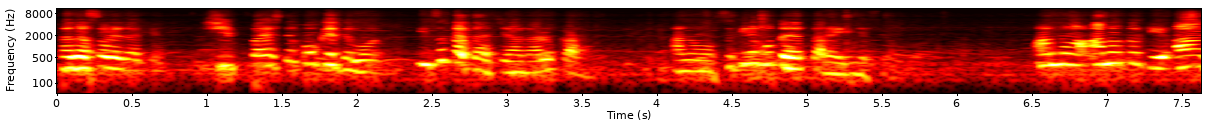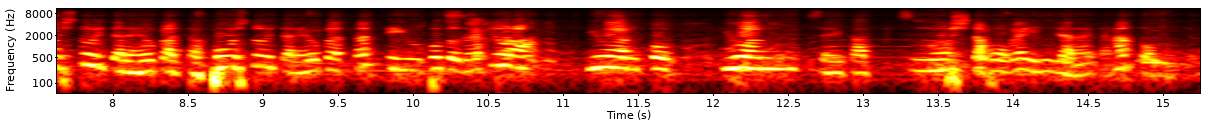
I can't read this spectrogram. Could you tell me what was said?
ただそれだけ。失敗してこけても、いつか立ち上がるから、あの好きなことやったらいいんですよ。あのあの時、ああしといたらよかった、こうしといたらよかったっていうことだけは言わんと、言わん生活をした方がいいんじゃないかなと思ってます。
